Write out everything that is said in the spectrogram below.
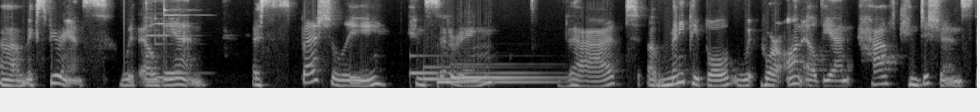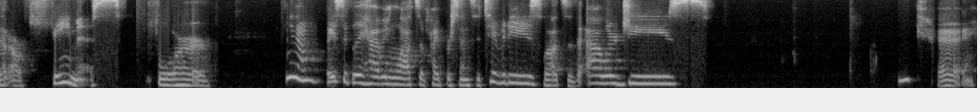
um, experience with LDN, especially considering that uh, many people w- who are on LDN have conditions that are famous for, you know, basically having lots of hypersensitivities, lots of allergies. Okay,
